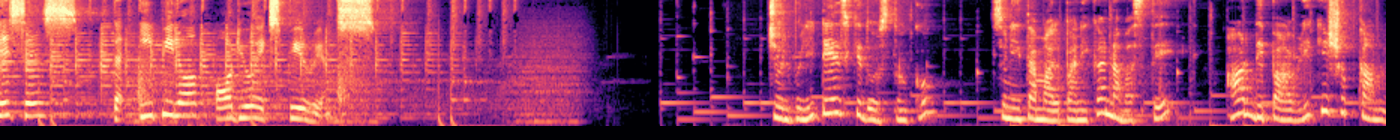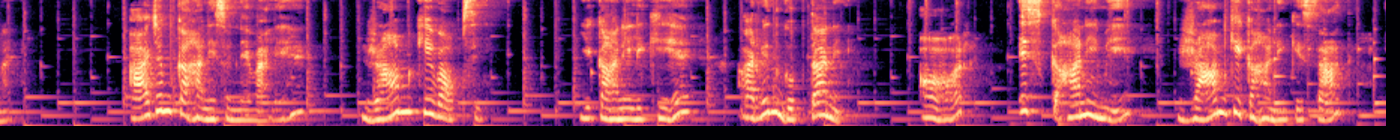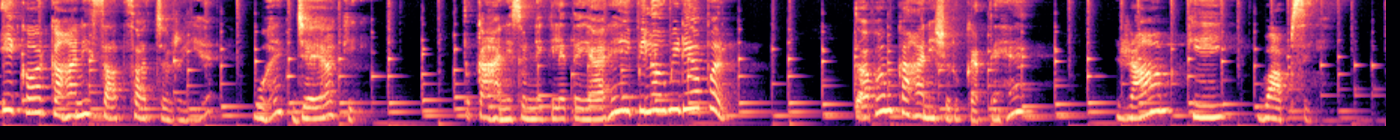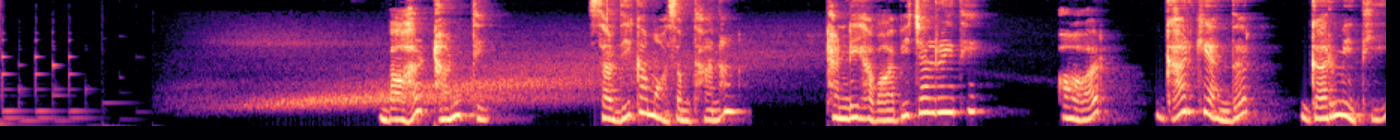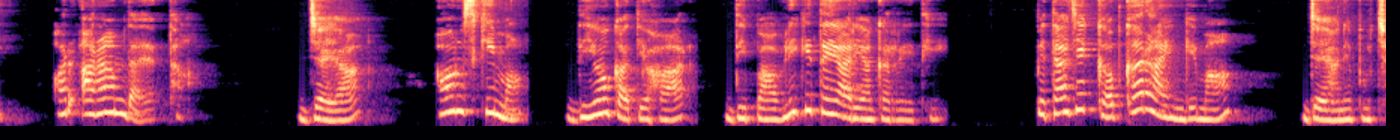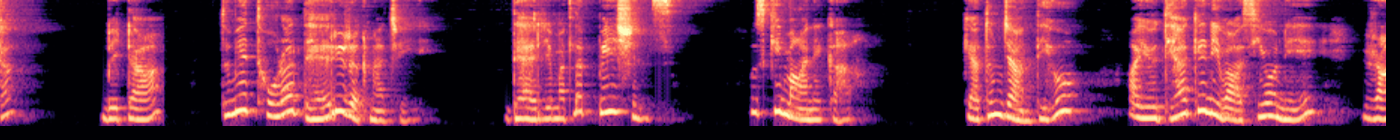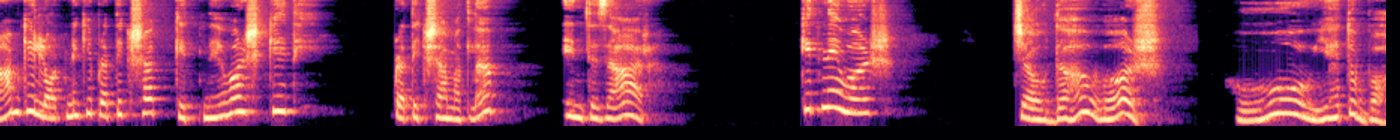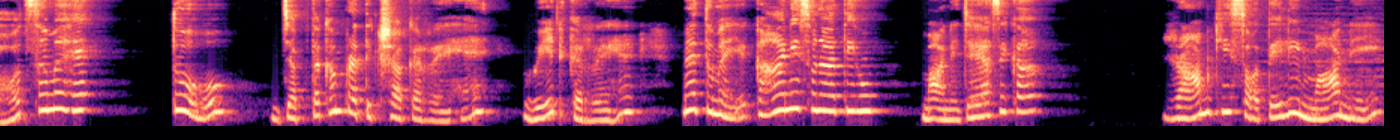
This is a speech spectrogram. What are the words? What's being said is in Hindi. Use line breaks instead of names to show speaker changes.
This is the Epilogue Audio Experience.
Chulbuli tales के दोस्तों को सुनीता मालपानी का नमस्ते और दीपावली की शुभकामनाएँ आज हम कहानी सुनने वाले हैं राम की वापसी ये कहानी लिखी है अरविंद गुप्ता ने और इस कहानी में राम की कहानी के साथ एक और कहानी साथ साथ चल रही है। वो है जया की। तो कहानी सुनने के लिए तैयार है एपीलॉग मीडिया पर। तो अब हम कहानी शुरू करते हैं। राम की वापसी। बाहर ठंड थी। सर्दी का मौसम था ना। ठंडी हवा भी चल रही थी। और घर के अंदर गर्मी थी और आरामदायक था। जया और उसकी माँ दियो का त्योहार दीपावली की तैयारियाँ कर रही थी। पिताजी कब घर आएँगे माँ? जया ने पूछा। बेटा, तुम्हें थोड़ा धैर्य रखना चाहिए। धैर्य मतलब पेशेंस उसकी माँ ने कहा, क्या तुम जानती हो, अयोध्या के निवासियों ने राम के लौटने की प्रतीक्षा कितने वर्ष की थी? प्रतीक्षा मतलब इंतज़ार। कितने वर्ष? चौदह वर्ष। ओ, यह तो बहुत समय है। तो जब तक हम प्रतीक्षा कर रहे हैं, वेट कर रहे हैं, मैं तुम्हें यह कहानी सुनाती हूँ, माँ ने जया से कहा। राम की सौतेली माँ ने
